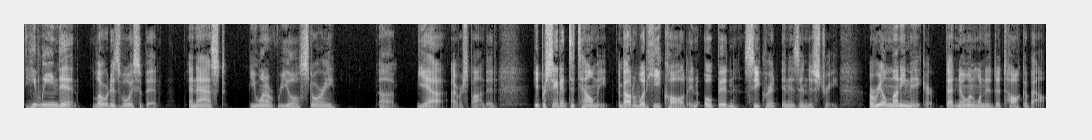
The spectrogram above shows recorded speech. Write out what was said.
he leaned in, lowered his voice a bit, and asked, You want a real story? Uh, yeah, I responded. He proceeded to tell me about what he called an open secret in his industry, a real moneymaker that no one wanted to talk about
